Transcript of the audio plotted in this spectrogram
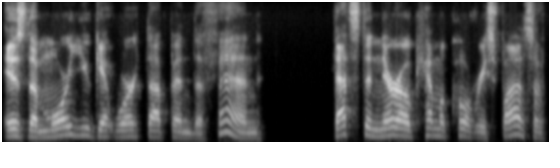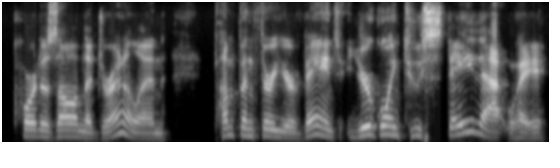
is the more you get worked up and defend, that's the neurochemical response of cortisol and adrenaline pumping through your veins. You're going to stay that way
